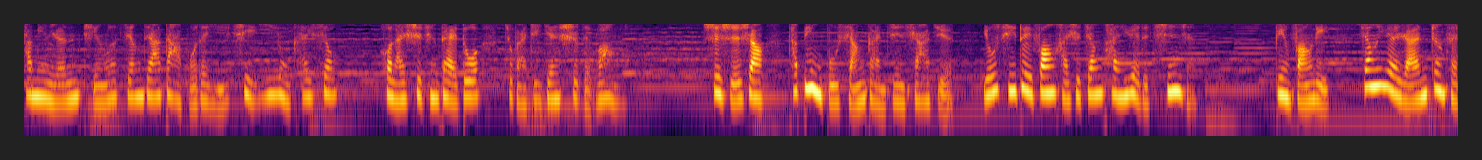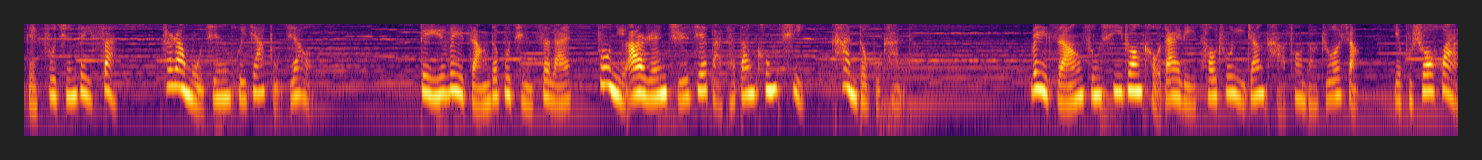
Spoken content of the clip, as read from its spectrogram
他命人停了江家大伯的一切医用开销。后来事情太多，就把这件事给忘了。事实上，他并不想赶尽杀绝，尤其对方还是江盼月的亲人。病房里。江月然正在给父亲喂饭，他让母亲回家补觉了。对于魏子昂的不请自来，父女二人直接把他当空气，看都不看他。魏子昂从西装口袋里掏出一张卡，放到桌上，也不说话，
